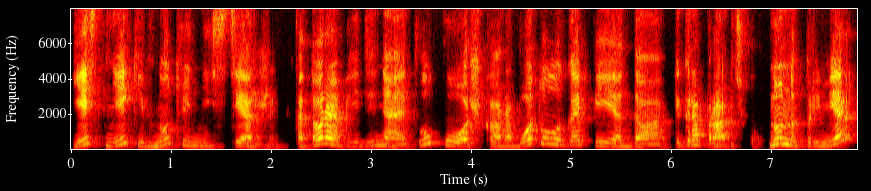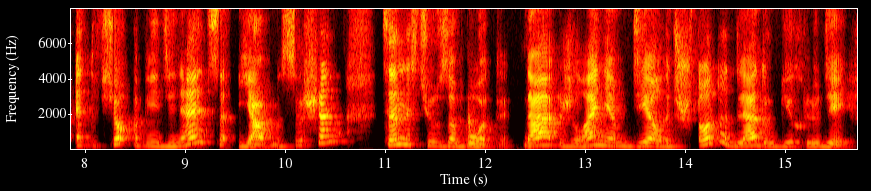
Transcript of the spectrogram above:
есть некий внутренний стержень, который объединяет лукошка, работу логопеда, игропрактику. Ну, например, это все объединяется явно совершенно ценностью заботы, да, желанием делать что-то для других людей.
